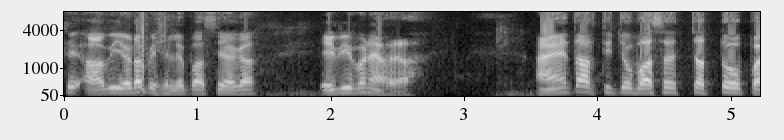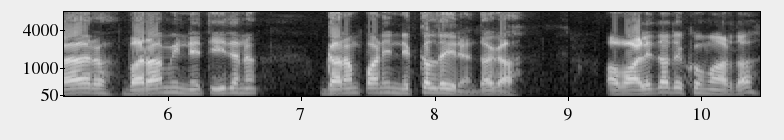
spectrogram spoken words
ਤੇ ਆ ਵੀ ਜਿਹੜਾ ਪਿਛਲੇ ਪਾਸੇ ਹੈਗਾ ਇਹ ਵੀ ਬਣਿਆ ਹੋਇਆ। ਐਂ ਧਰਤੀ ਚੋਂ ਬਸ, ਚੱਤੋ, ਪੈਰ 12 ਮਹੀਨੇ 30 ਦਿਨ ਗਰਮ ਪਾਣੀ ਨਿਕਲਦਾ ਹੀ ਰਹਿੰਦਾਗਾ। ਉਬਾਲੇ ਤਾਂ ਦੇਖੋ ਮਾਰਦਾ।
